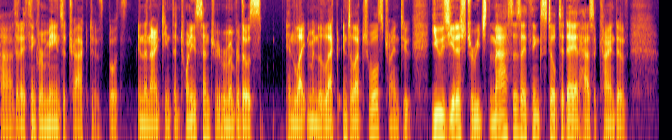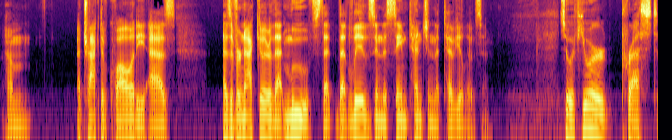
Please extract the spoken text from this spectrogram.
uh, that I think remains attractive, both in the 19th and 20th century. Remember those Enlightenment intellectuals trying to use Yiddish to reach the masses. I think still today it has a kind of um, attractive quality as as a vernacular that moves, that that lives in the same tension that Tevye lives in. So, if you were pressed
